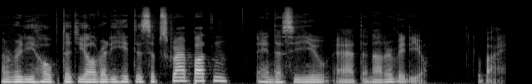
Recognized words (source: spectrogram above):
I really hope that you already hit the subscribe button and I see you at another video. Goodbye.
